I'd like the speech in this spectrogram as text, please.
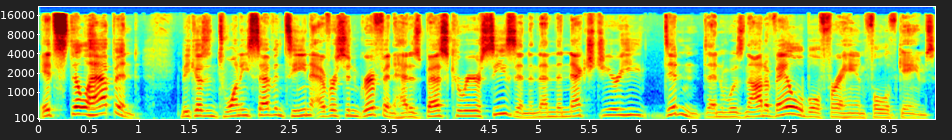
it still happened because in 2017, Everson Griffen had his best career season, and then the next year he didn't and was not available for a handful of games.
